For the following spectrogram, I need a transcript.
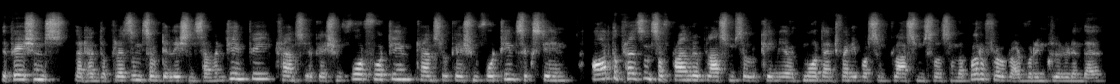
The patients that had the presence of deletion 17p, translocation 414, translocation 1416, or the presence of primary plasma cell leukemia with more than 20% plasma cells on the peripheral blood were included in the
